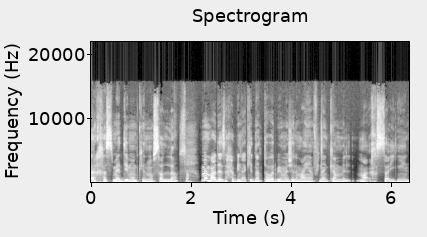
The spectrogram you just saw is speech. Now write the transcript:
أرخص مادة ممكن نوصل لها. صح. ومن بعد إذا حابين أكيد نتطور بمجال معين فينا نكمل مع أخصائيين.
